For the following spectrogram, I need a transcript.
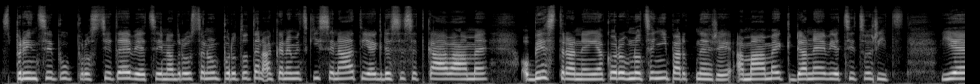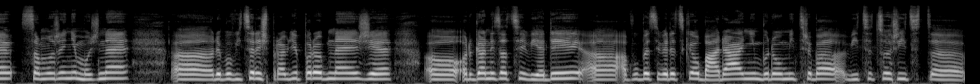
z principu prostě té věci. Na druhou stranu proto ten akademický senát je, kde se setkáváme obě strany jako rovnocení partneři a máme k dané věci co říct. Je samozřejmě možné, eh, nebo více než pravděpodobné, že organizaci vědy a vůbec vědeckého bádání budou mít třeba více co říct eh,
